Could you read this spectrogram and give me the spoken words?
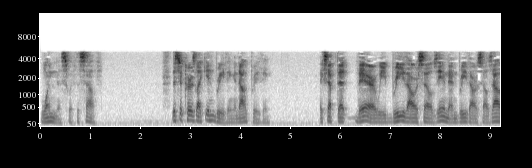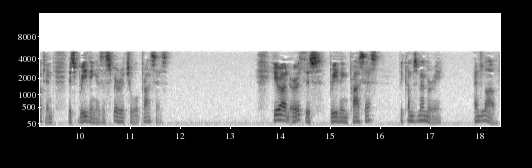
oneness with the self. This occurs like inbreathing and outbreathing, except that there we breathe ourselves in and breathe ourselves out, and this breathing is a spiritual process. Here on earth, this breathing process becomes memory and love,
